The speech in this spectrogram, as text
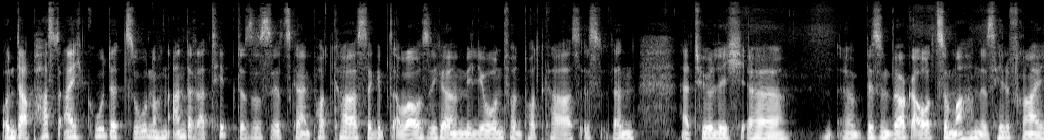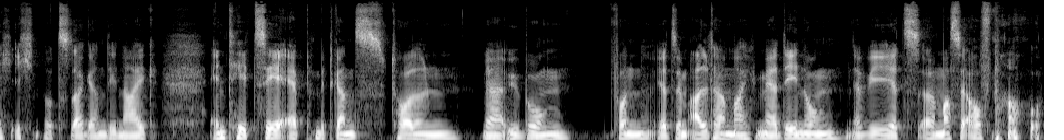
Und da passt eigentlich gut dazu noch ein anderer Tipp. Das ist jetzt kein Podcast, da gibt es aber auch sicher Millionen von Podcasts. Ist dann natürlich äh, ein bisschen Workout zu machen, ist hilfreich. Ich nutze da gern die Nike NTC-App mit ganz tollen ja, Übungen. Von jetzt im Alter mache ich mehr Dehnung, wie jetzt äh, Masseaufbau.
